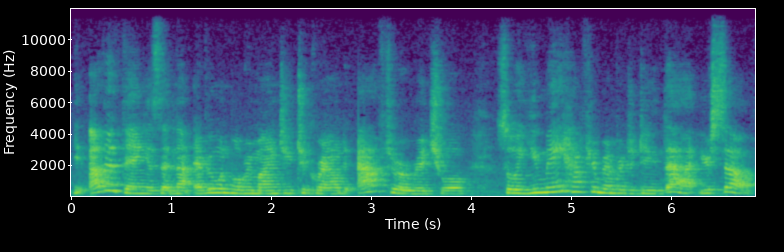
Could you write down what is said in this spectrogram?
The other thing is that not everyone will remind you to ground after a ritual, so you may have to remember to do that yourself.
